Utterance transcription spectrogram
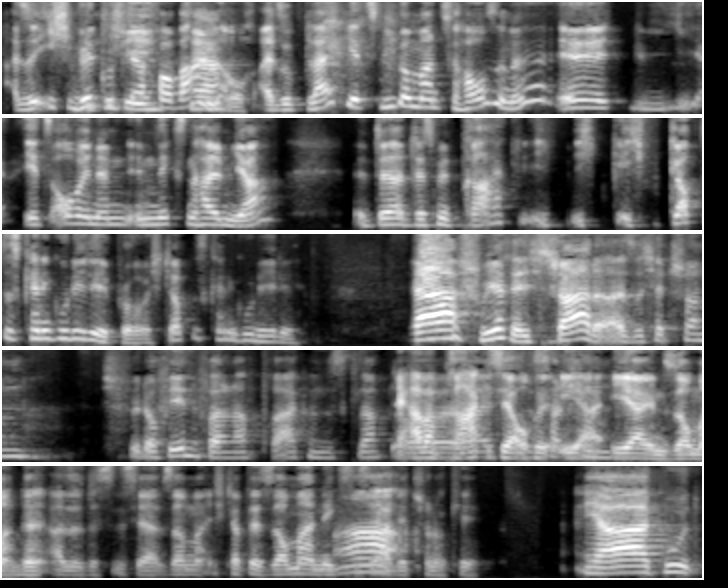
Also ich würde dich davor warnen ja. auch. Also bleib jetzt lieber mal zu Hause, ne? Äh, jetzt auch in dem, im nächsten halben Jahr. Da, das mit Prag, ich, ich, ich glaube, das ist keine gute Idee, Bro. Ich glaube, das ist keine gute Idee. Ja, schwierig, schade. Also ich hätte schon, ich würde auf jeden Fall nach Prag, wenn das klappt. Ja, aber, aber Prag ist ja auch halt eher, eher im Sommer, ne? Also das ist ja Sommer. Ich glaube, der Sommer nächstes ah. Jahr wird schon okay. Ja, gut.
